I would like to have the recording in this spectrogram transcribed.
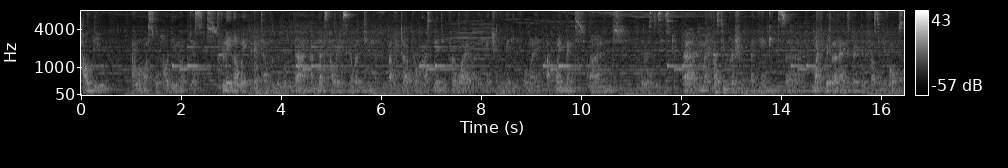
how do you grow muscle? How do you not just flail away in terms of the body? And, and that's how I discovered Gym Now. After procrastinating for a while, I eventually made it for my appointment and the rest is history. Um, my first impression, I think it's uh, much better than I expected, first and foremost.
